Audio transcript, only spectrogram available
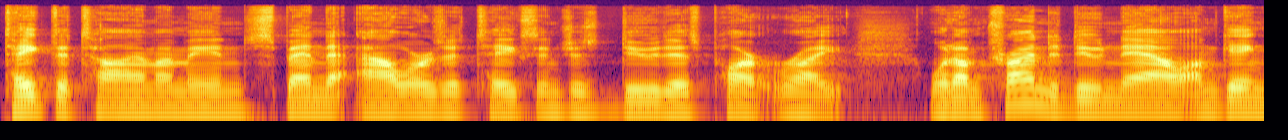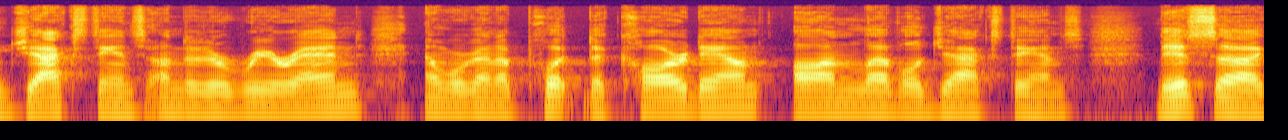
take the time. I mean, spend the hours it takes and just do this part right. What I'm trying to do now, I'm getting jack stands under the rear end and we're going to put the car down on level jack stands. This uh,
